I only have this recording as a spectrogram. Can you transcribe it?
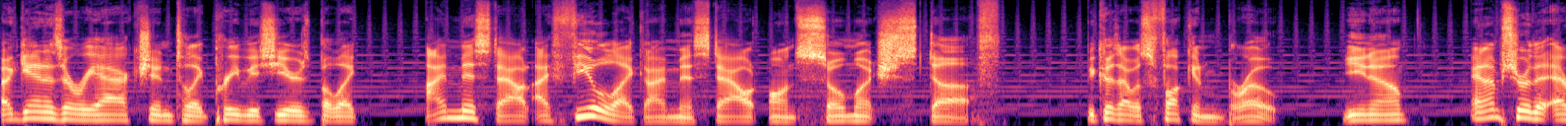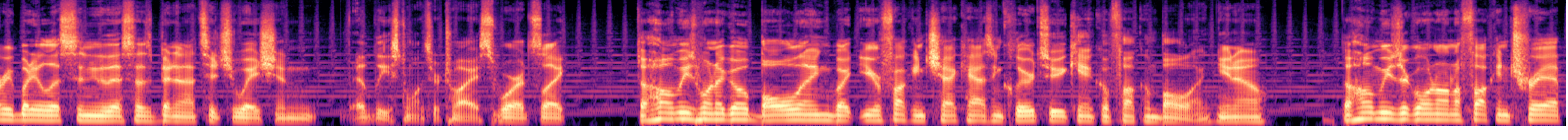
again, as a reaction to like previous years, but like I missed out. I feel like I missed out on so much stuff because I was fucking broke, you know? And I'm sure that everybody listening to this has been in that situation at least once or twice where it's like, the homies want to go bowling, but your fucking check hasn't cleared, so you can't go fucking bowling, you know? The homies are going on a fucking trip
